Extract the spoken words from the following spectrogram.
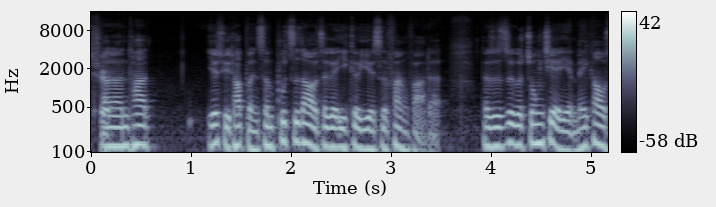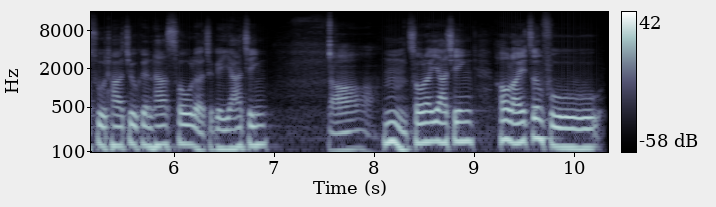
是当然他也许他本身不知道这个一个月是犯法的，但是这个中介也没告诉他，就跟他收了这个押金。哦，嗯，收了押金。后来政府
